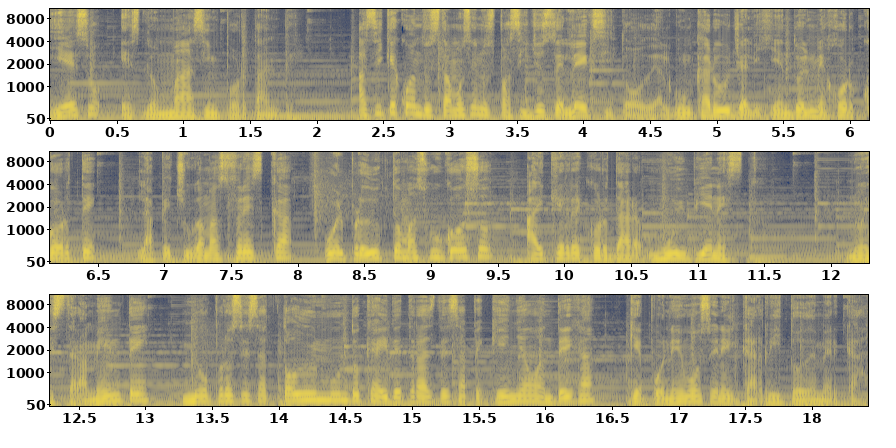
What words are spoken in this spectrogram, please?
y eso es lo más importante. Así que cuando estamos en los pasillos del éxito o de algún carulla eligiendo el mejor corte, la pechuga más fresca o el producto más jugoso, hay que recordar muy bien esto. Nuestra mente no procesa todo el mundo que hay detrás de esa pequeña bandeja que ponemos en el carrito de mercado.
